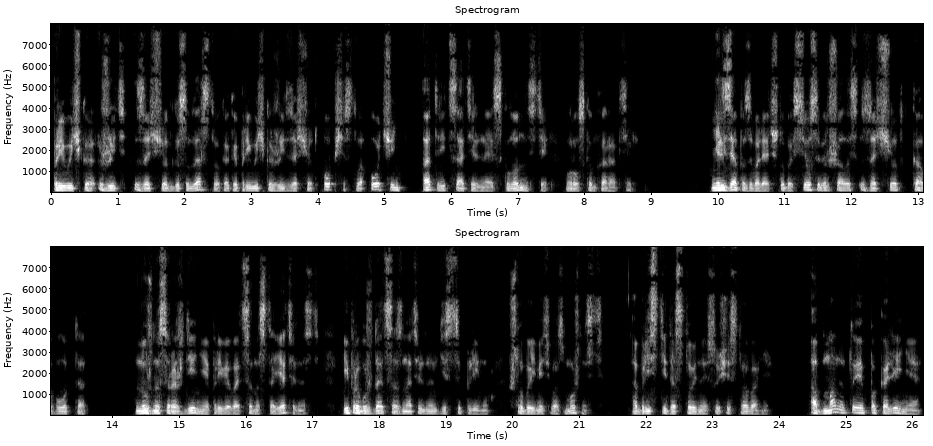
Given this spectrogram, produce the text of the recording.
Привычка жить за счет государства, как и привычка жить за счет общества, очень отрицательные склонности в русском характере. Нельзя позволять, чтобы все совершалось за счет кого-то. Нужно с рождения прививать самостоятельность и пробуждать сознательную дисциплину, чтобы иметь возможность обрести достойное существование. Обманутые поколения,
